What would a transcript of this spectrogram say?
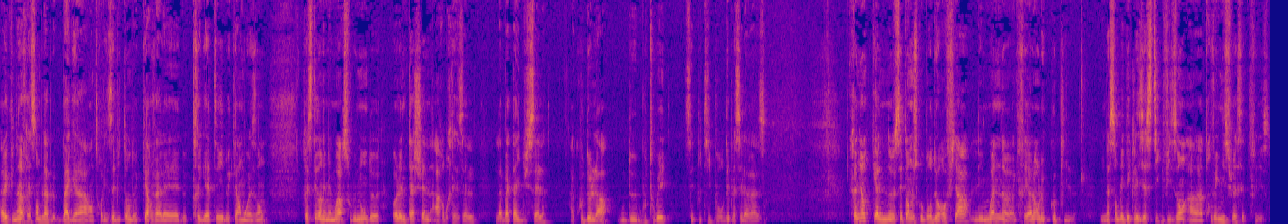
avec une invraisemblable bagarre entre les habitants de Carvalet, de Trégaté et de Carmoisan, restée dans les mémoires sous le nom de Hollentachen Arbrezel, la bataille du sel, à coups de la ou de boutoué, cet outil pour déplacer la vase. Craignant qu'elle ne s'étende jusqu'au bourg de Rofia, les moines créent alors le Copil, une assemblée d'ecclésiastiques visant à trouver une issue à cette crise.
